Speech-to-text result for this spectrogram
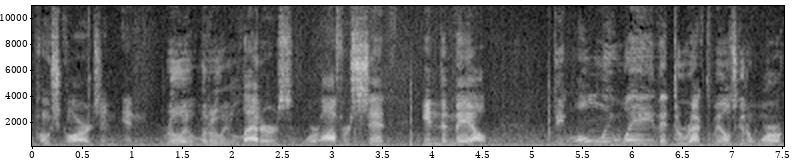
postcards, and, and really, literally letters or offers sent in the mail. The only way that direct mail is going to work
